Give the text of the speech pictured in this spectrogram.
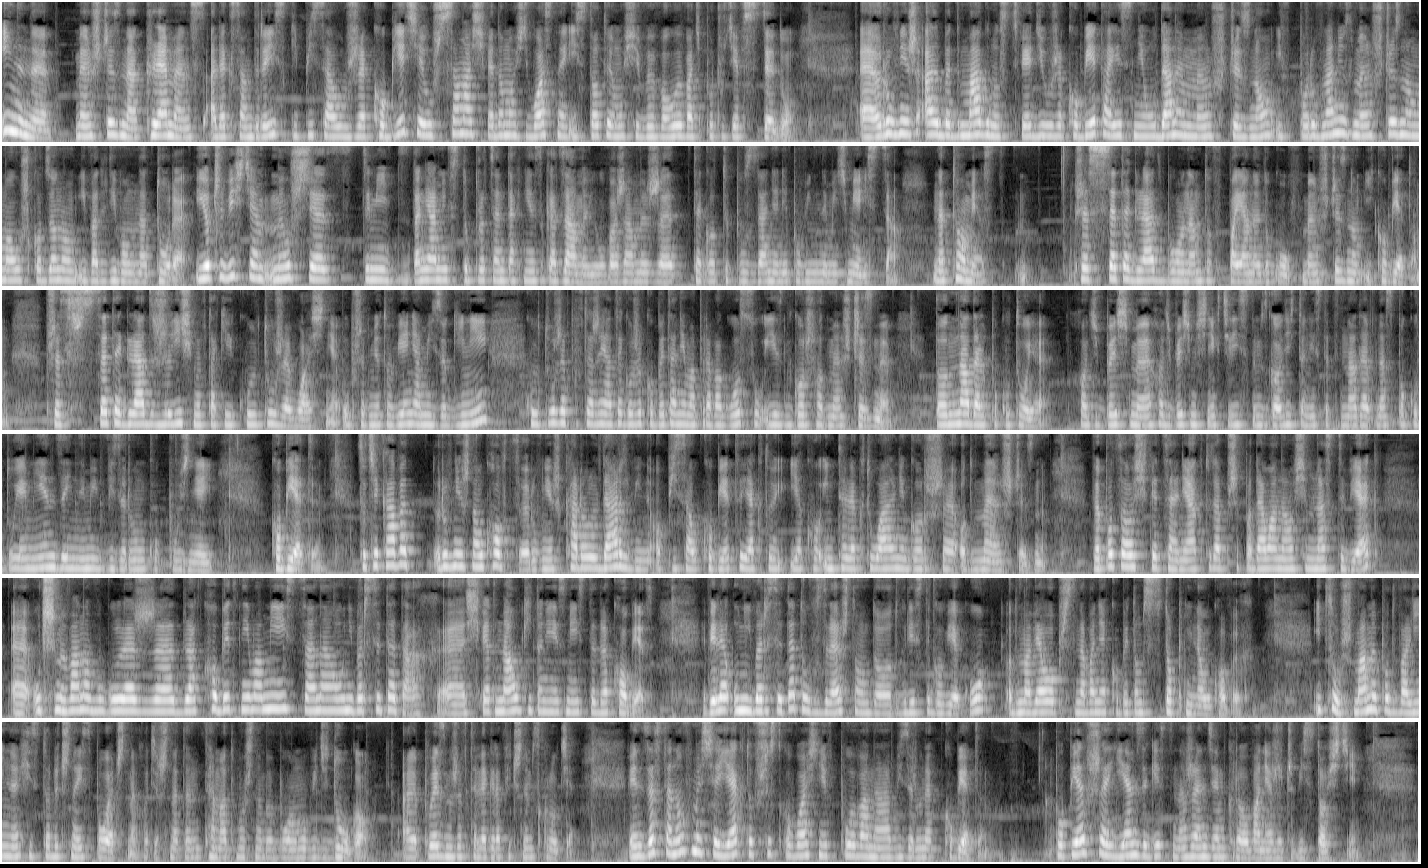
Inny mężczyzna, Klemens Aleksandryjski, pisał, że kobiecie już sama świadomość własnej istoty musi wywoływać poczucie wstydu. E, również Albert Magnus stwierdził, że kobieta jest nieudanym mężczyzną i w porównaniu z mężczyzną ma uszkodzoną i wadliwą naturę. I oczywiście my już się z tymi zdaniami w 100% nie zgadzamy i uważamy, że tego typu zdania nie powinny mieć miejsca. Natomiast przez setek lat było nam to wpajane do głów, mężczyznom i kobietom. Przez setek lat żyliśmy w takiej kulturze właśnie uprzedmiotowienia mizoginii, kulturze powtarzania tego, że kobieta nie ma prawa głosu i jest gorsza od mężczyzny. To nadal pokutuje. Choćbyśmy, choćbyśmy się nie chcieli z tym zgodzić, to niestety nadal w nas pokutuje, między innymi w wizerunku później kobiety. Co ciekawe, również naukowcy, również Karol Darwin opisał kobiety jak to, jako intelektualnie gorsze od mężczyzn. W epoce oświecenia, która przypadała na XVIII wiek, utrzymywano w ogóle, że dla kobiet nie ma miejsca na uniwersytetach. E, świat nauki to nie jest miejsce dla kobiet. Wiele uniwersytetów zresztą do XX wieku odmawiało przyznawania kobietom stopni naukowych. I cóż, mamy podwaliny historyczne i społeczne, chociaż na ten temat można by było mówić długo, ale powiedzmy, że w telegraficznym skrócie. Więc zastanówmy się, jak to wszystko właśnie wpływa na wizerunek kobiety. Po pierwsze, język jest narzędziem kreowania rzeczywistości.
